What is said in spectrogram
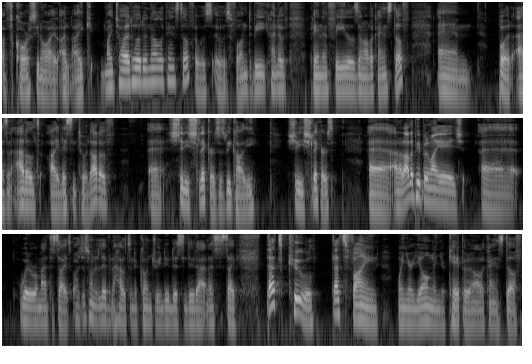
of course, you know, I, I like my childhood and all that kind of stuff. It was it was fun to be kind of playing in fields and all that kind of stuff. Um, but as an adult, I listened to a lot of uh, shitty slickers, as we call you, shitty schlickers. Uh, and a lot of people my age uh, would romanticize, oh, I just want to live in a house in the country and do this and do that. And it's just like, that's cool. That's fine when you're young and you're capable and all that kind of stuff.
